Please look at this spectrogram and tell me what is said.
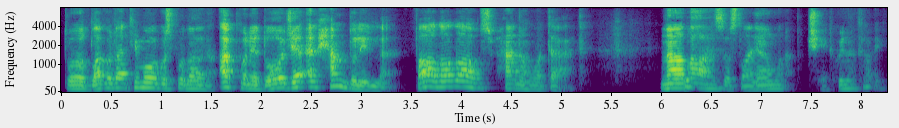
To je od blagodati mojeg gospodara. Ako ne dođe, alhamdulillah. Fala Allah subhanahu wa ta'ala. Na Allah se oslanjamo na početku i na kraju.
